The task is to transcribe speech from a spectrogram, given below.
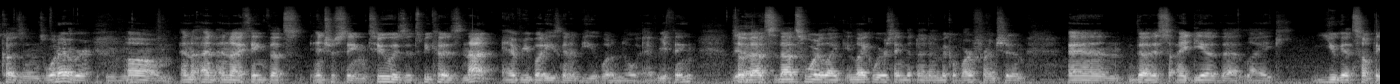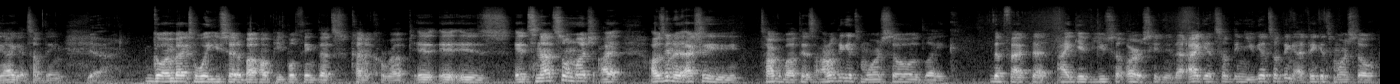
cousins, whatever. Mhm. Um, and, and and I think that's interesting too. Is it's because not everybody's gonna be able to know everything. So Yeah. that's that's where like like we were saying the dynamic of our friendship, and this idea that like you get something, I get something. yeah, going back to what you said about how people think that's kind of corrupt it, it is it's not so much i i was gonna actually talk about this i don't think it's more so like the fact that i give you some or excuse me that i get something you get something i think it's more so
